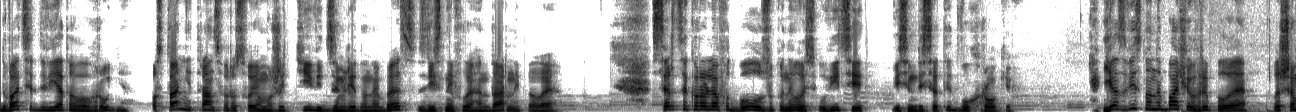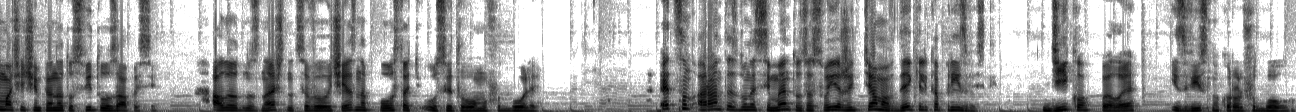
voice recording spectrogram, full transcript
29 грудня останній трансфер у своєму житті від землі до небес здійснив легендарний Пеле. Серце короля футболу зупинилось у віці 82 років. Я, звісно, не бачив гри Пеле, лише матчі чемпіонату світу у записі, але однозначно це величезна постать у світовому футболі. Едсон Арантес до Насіменту за своє життя мав декілька прізвиськ: Діко, Пеле і, звісно, король футболу.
